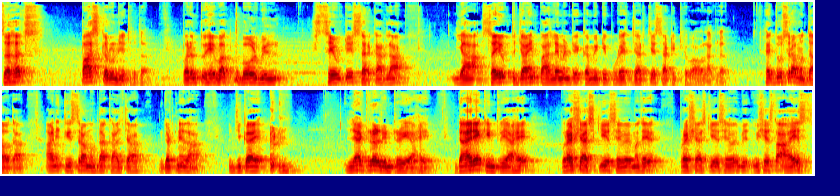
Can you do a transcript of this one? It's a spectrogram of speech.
सहज पास करून येत होतं. परंतु हे वक्त बोर्ड बिल शेवटी सरकारला या संयुक्त जॉईंट पार्लमेंटरी कमिटी पुढे चर्चेसाठी ठेवावं लागलं. हे दुसरा मुद्दा होता. आणि तिसरा मुद्दा कालच्या घटनेला जी काय लॅटरल एंट्री आहे डायरेक्ट एंट्री आहे प्रशासकीय सेवेमध्ये प्रशासकीय सेवे वि- विशेषतः आय एस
